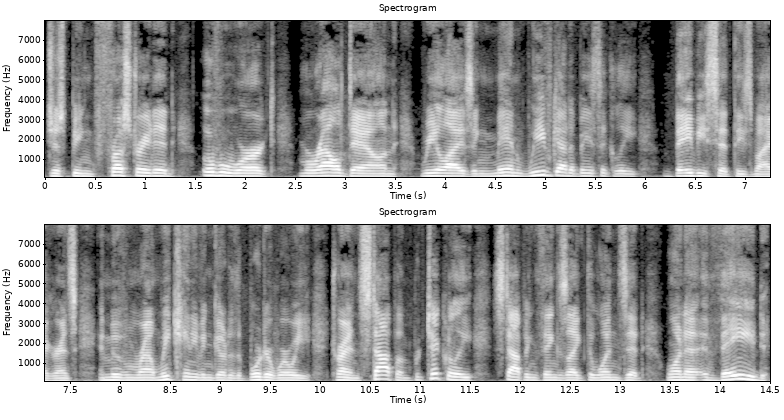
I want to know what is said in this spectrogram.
just being frustrated, overworked, morale down, realizing, man, we've got to basically babysit these migrants and move them around. We can't even go to the border where we try and stop them, particularly stopping things like the ones that want to evade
